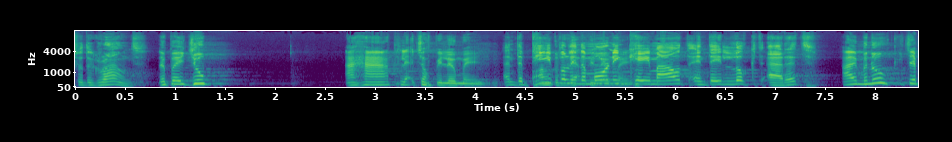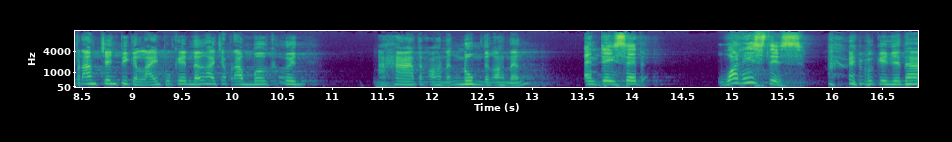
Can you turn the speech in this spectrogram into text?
to the ground. នៅពេលយប់អាហារធ្លាក់ចុះពីលើមេឃ And the ព្រះអង្គ people in ទ the ម្លាក់ពីលើ morning មេឃ came out and they looked at it. ហើយមនុស្សចេះផ្ដើមចេញពីកន្លែងពួកគេនៅហើយចាប់ផ្ដើមមើលឃើញអាហារទាំងអស់ហ្នឹងនំទាំងអស់ហ្នឹង And they said, What is this? ហើយពួកគេនិយាយថា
